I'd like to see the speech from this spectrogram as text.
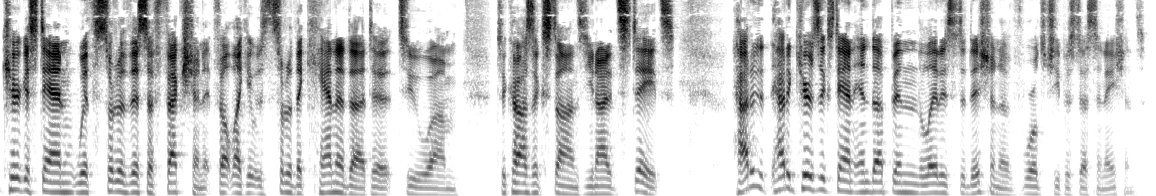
Kyrgyzstan with sort of this affection. It felt like it was sort of the Canada to to um, to Kazakhstan's United States. How did how did Kyrgyzstan end up in the latest edition of World's Cheapest Destinations?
